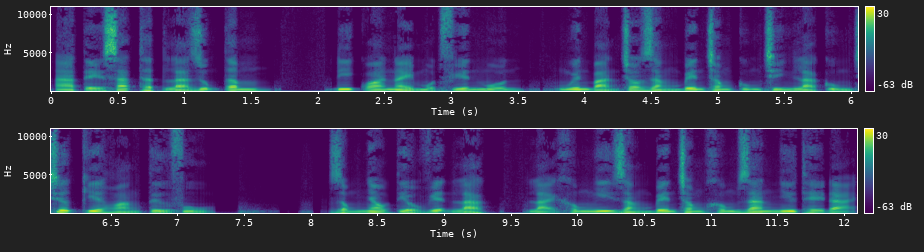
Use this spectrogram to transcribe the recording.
A tế sát thật là dụng tâm. Đi qua này một phiến môn, nguyên bản cho rằng bên trong cũng chính là cùng trước kia hoàng tử phủ. Giống nhau tiểu viện lạc, lại không nghĩ rằng bên trong không gian như thế đại,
